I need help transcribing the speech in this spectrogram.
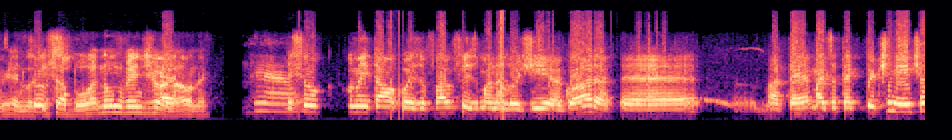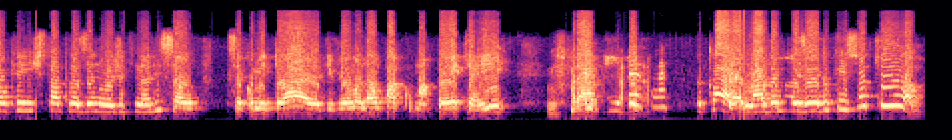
É, notícia boa não vende jornal, né? Não. Deixa eu comentar uma coisa. O Flávio fez uma analogia agora, é, até, mas até que pertinente ao que a gente está trazendo hoje aqui na lição. Você comentou, ah, eu devia mandar um, uma PEC aí para Cara, nada mais é do que isso aqui, ó.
